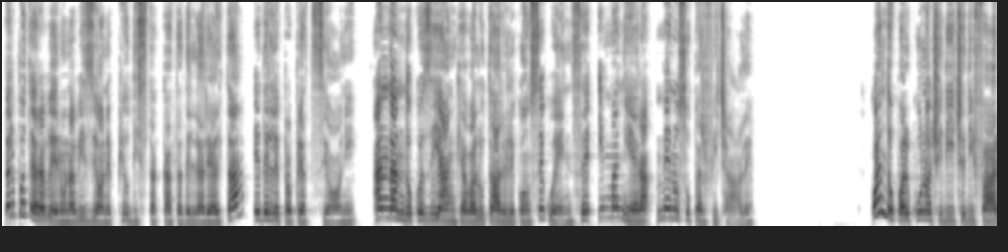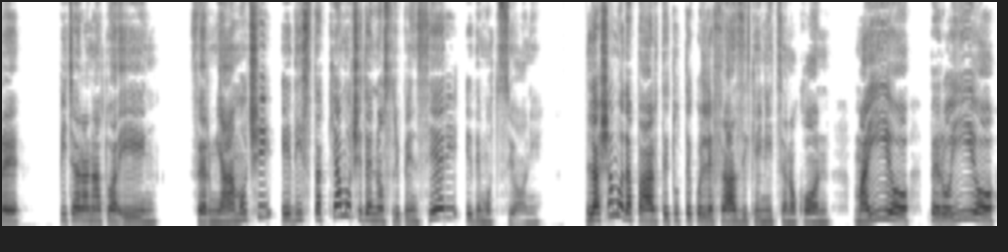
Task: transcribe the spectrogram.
per poter avere una visione più distaccata della realtà e delle proprie azioni, andando così anche a valutare le conseguenze in maniera meno superficiale. Quando qualcuno ci dice di fare Picharanatua in, fermiamoci e distacchiamoci dai nostri pensieri ed emozioni. Lasciamo da parte tutte quelle frasi che iniziano con ma io, però io,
